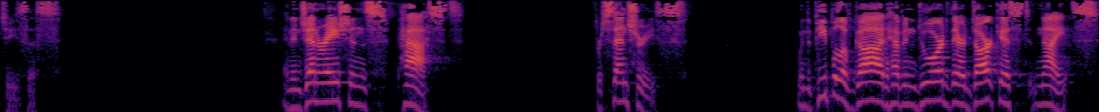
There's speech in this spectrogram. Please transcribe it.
Jesus. And in generations past, for centuries, when the people of God have endured their darkest nights,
